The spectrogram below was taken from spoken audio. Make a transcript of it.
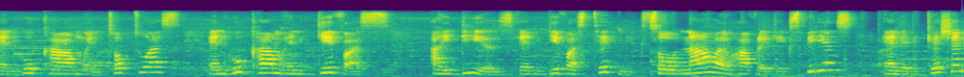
and who come and talk to us and who come and give us ideas and give us techniques. So now i have like experience and education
